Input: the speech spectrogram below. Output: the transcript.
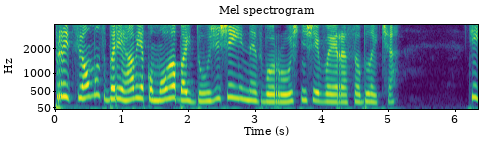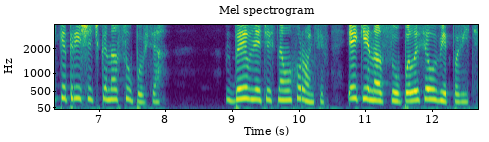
При цьому зберігав якомога байдужіший і незворушніший вираз обличчя, тільки трішечки насупився, дивлячись на охоронців, які насупилися у відповідь.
